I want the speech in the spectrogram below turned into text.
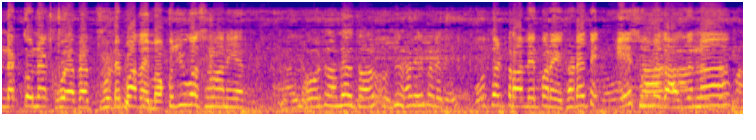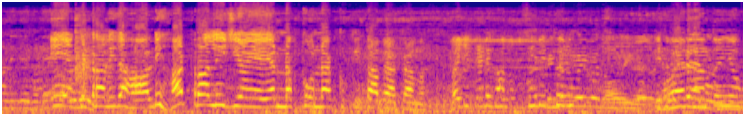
ਨੱਕੋ ਨੱਕ ਹੋਇਆ ਪਿਆ। ਤੁਹਾਡੇ ਭਾਦਾ ਮੁੱਕ ਜੂਗਾ ਸਮਾਨ ਯਾਰ। ਉਧਰ ਟਰਾਲੇ ਭਰੇ ਖੜੇ ਤੇ ਇਹ ਸੁਣ ਦੱਸ ਦਿੰਨਾ, ਇਹ ਇੱਕ ਟਰਾਲੀ ਦਾ ਹਾਲ ਨਹੀਂ, ਹਰ ਟਰਾਲੀ 'ਚ ਆਇਆ ਯਾਰ, ਨੱਕੋ ਨੱਕ ਕੀਤਾ ਪਿਆ ਕੰਮ। ਭਾਈ ਜੀ ਕਿਹੜੇ ਖਾਂ ਤੋਂ ਤੁਸੀਂ ਵੀ ਇੱਥੇ ਇਹ ਬੈਲਮਾਨ ਤੋਂ ਹੀ ਹੋ?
